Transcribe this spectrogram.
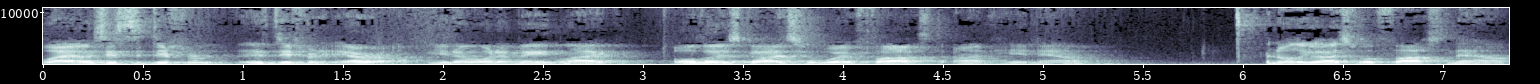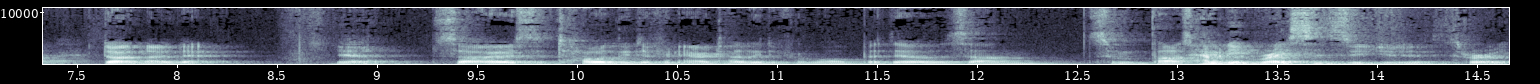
Wow, it was just a different, a different era. You know what I mean? Like all those guys who were fast aren't here now, and all the guys who are fast now don't know that. Yeah. So it's a totally different era, totally different world. But there was um, some fast. How many races did you do? Three.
